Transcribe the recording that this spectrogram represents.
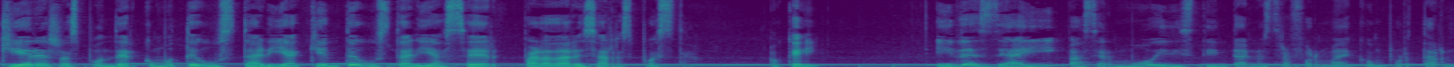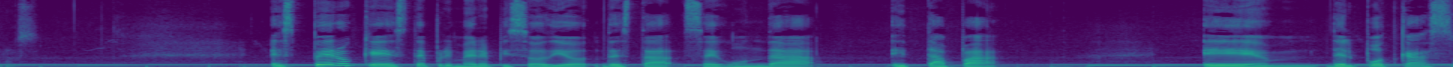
quieres responder, cómo te gustaría, quién te gustaría ser para dar esa respuesta, ¿ok? Y desde ahí va a ser muy distinta nuestra forma de comportarnos. Espero que este primer episodio de esta segunda etapa em, del podcast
